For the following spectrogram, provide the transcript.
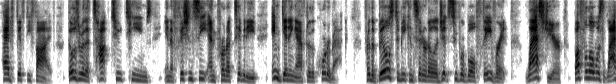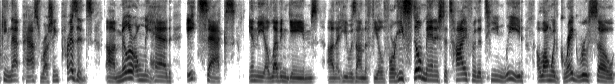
had 55. Those were the top two teams in efficiency and productivity in getting after the quarterback. For the Bills to be considered a legit Super Bowl favorite last year, Buffalo was lacking that pass rushing presence. Uh, Miller only had eight sacks in the 11 games uh, that he was on the field for. He still managed to tie for the team lead along with Greg Rousseau,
